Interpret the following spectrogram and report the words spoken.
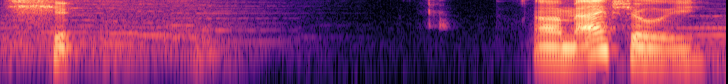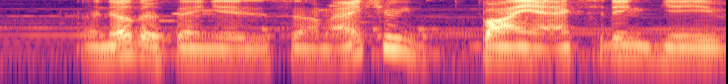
Shit. Um, actually, another thing is, um, I actually by accident gave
